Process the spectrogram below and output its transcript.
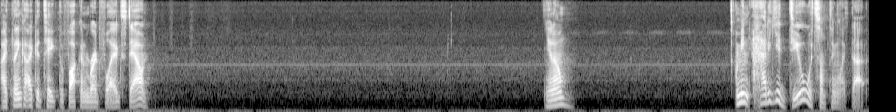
I think I could take the fucking red flags down. You know? I mean, how do you deal with something like that?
